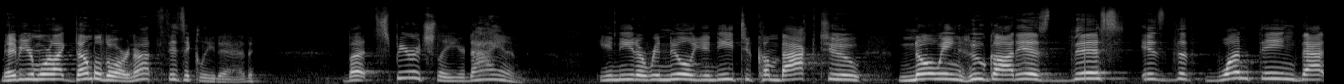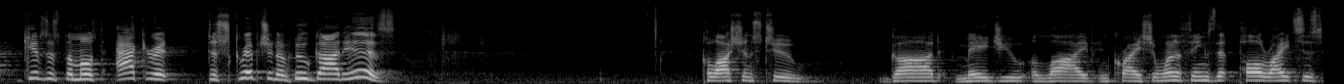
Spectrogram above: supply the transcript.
Maybe you're more like Dumbledore, not physically dead, but spiritually you're dying. You need a renewal. You need to come back to knowing who God is. This is the one thing that gives us the most accurate description of who God is. Colossians 2 God made you alive in Christ. And one of the things that Paul writes is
